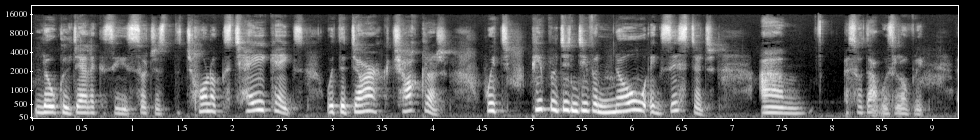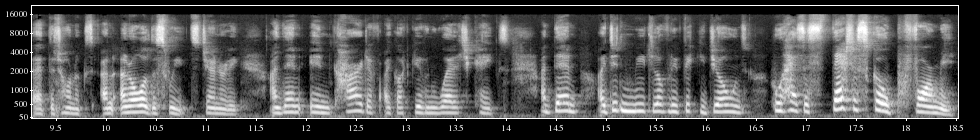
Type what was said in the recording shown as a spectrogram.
local delicacies, such as the Tunnocks tea cakes with the dark chocolate, which people didn't even know existed. Um, so that was lovely. Uh, the Tunnocks and, and all the sweets generally. And then in Cardiff, I got given Welsh cakes. And then I didn't meet lovely Vicky Jones, who has a stethoscope for me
